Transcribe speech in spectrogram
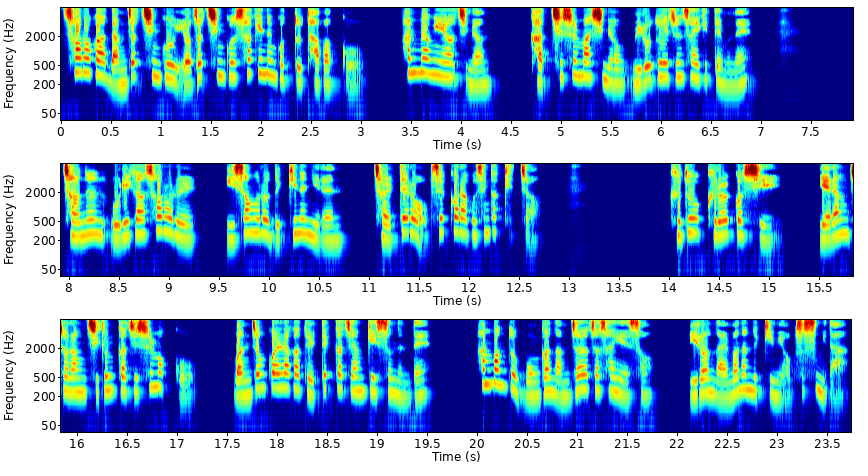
서로가 남자친구, 여자친구 사귀는 것도 다 봤고 한 명이 헤어지면 같이 술 마시며 위로도 해준 사이기 때문에 저는 우리가 서로를 이성으로 느끼는 일은 절대로 없을 거라고 생각했죠. 그도 그럴 것이 얘랑 저랑 지금까지 술 먹고 완전 꽐라가 될 때까지 함께 있었는데 한 번도 뭔가 남자 여자 사이에서 이런 알만한 느낌이 없었습니다.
